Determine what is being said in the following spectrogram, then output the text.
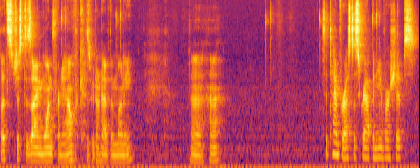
let's just design one for now because we don't have the money. Uh-huh. Is it time for us to scrap any of our ships?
